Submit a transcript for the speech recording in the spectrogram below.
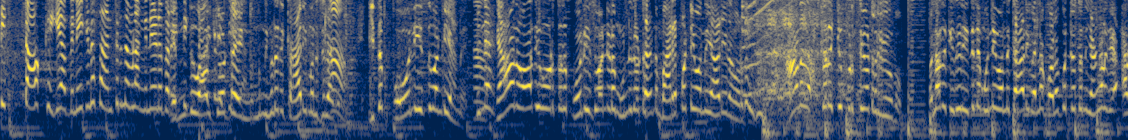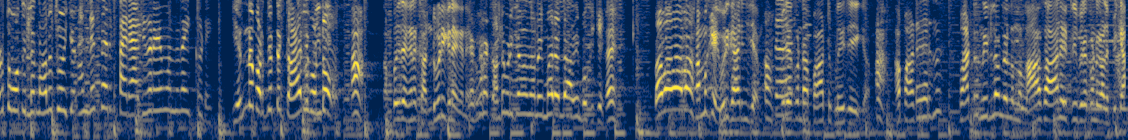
ടിക്ടോക്ക്. ഈ അഭിനയിക്കുന്ന സാധനത്തിന് നമ്മൾ അങ്ങനെയാണ് പറയുന്നത് എന്തു ആയിക്കോട്ടെ നിങ്ങളൊരു കാര്യം മനസ്സിലാക്കണം. ഇത് പോലീസ് വണ്ടിയാണ്. പിന്നെ ഞാൻ ആദ്യം ഓർത്തത് പോലീസ് വണ്ടിയുടെ മുന്നിലോട്ടായിട്ട് മരപ്പട്ടി വന്ന് ചാടിയെന്ന് ഓർത്തത്. ആണ് അത്രയ്ക്കും വൃത്തിയോട്ടൊരു രൂപം. അല്ലാതെ ഇതിന് ഇതിന്റെ മുന്നിൽ വന്ന് ചാടി വല്ല കൊലക്കുറ്റത്തിന് ഞങ്ങൾ അകത്ത് പോകത്തില്ലെന്ന് ചോദിക്കാം അല്ല സർ പരാതി പറയാൻ വന്നതായിക്കൂടെ? എന്ന് പറഞ്ഞിട്ട് കാര്യമുണ്ടോ? ആ അപ്പൊ ഇത് എങ്ങനെ? കണ്ടുപിടിക്കണേ എങ്ങനെ? എങ്ങനെ കണ്ടുപിടിക്കാന്നാണ് ഇമാരെല്ലാം ആദ്യം പൊക്കിക്കേ നമുക്കേ ഒരു കാര്യം ചെയ്യാം. ഇവരെ കൊണ്ട് ആ പാട്ട് പ്ലേ ചെയ്യിക്കാം. ആ പാട്ടുകാരുന്ന് പാട്ട് നില്ലെന്നുള്ള ആ സാധനം ഇട്ട് ഇവരെ കൊണ്ട് കളിപ്പിക്കാം.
